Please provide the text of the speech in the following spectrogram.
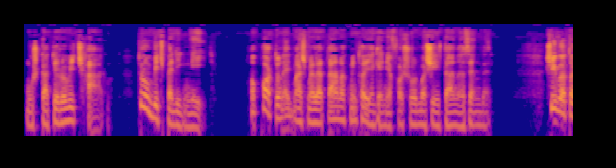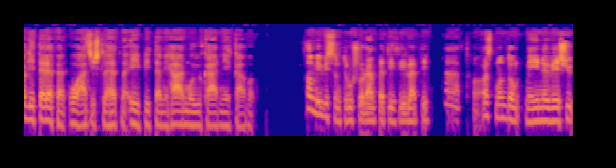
Muskátirovics három, Trumbics pedig négy. A parton egymás mellett állnak, mintha jegenye fasorba sétálna az ember. Sivatagi terepen oázist lehetne építeni hármójuk árnyékával. Ami viszont Rusorán Petit illeti, hát, ha azt mondom mélynövésű,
